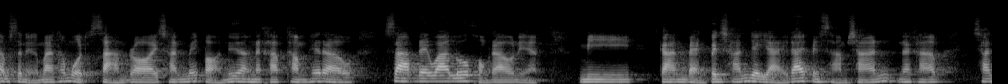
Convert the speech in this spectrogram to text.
นำเสนอมาทั้งหมด3รอยชั้นไม่ต่อเนื่องนะครับทำให้เราทราบได้ว่าโลกของเราเนี่ยมีการแบ่งเป็นชั้นใหญ่ ๆ ได้เป็น 3 ชั้นนะครับ ชั้น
